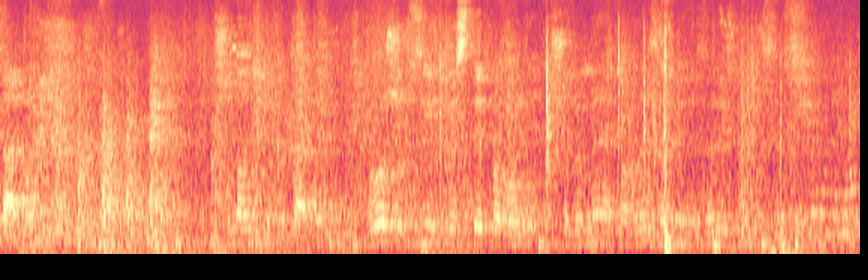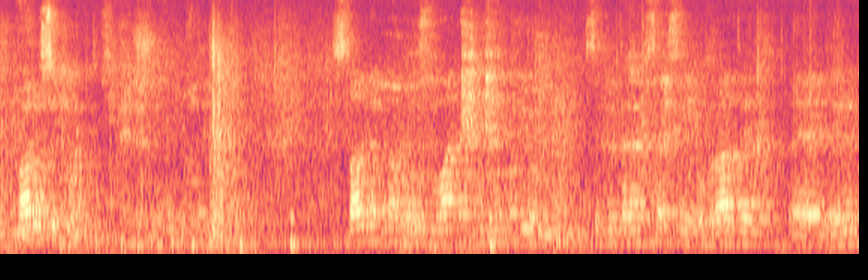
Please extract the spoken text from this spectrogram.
депутати, шановні депутати, прошу всіх ввести паролі, щоб ми могли заре- зареєструватися. Пару секунд. Ставлю на голосування, пропоную секретарем сесії обрати е, Ірину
